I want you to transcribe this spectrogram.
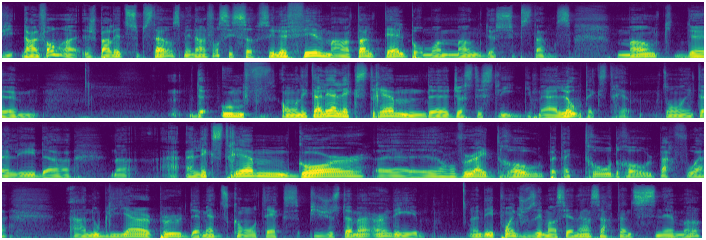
puis, dans le fond, euh, je parlais de substance, mais dans le fond, c'est ça. C'est le film en tant que tel, pour moi, manque de substance. Manque de. de oomph. On est allé à l'extrême de Justice League, mais à l'autre extrême. On est allé à, l'extrême gore. Euh, on veut être drôle, peut-être trop drôle parfois en oubliant un peu de mettre du contexte. Puis justement, un des, un des points que je vous ai mentionné en sortant du cinéma,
